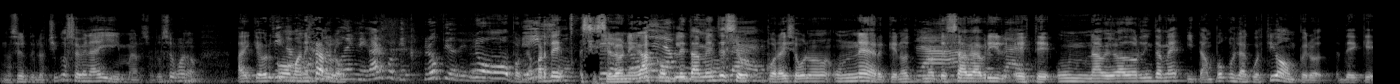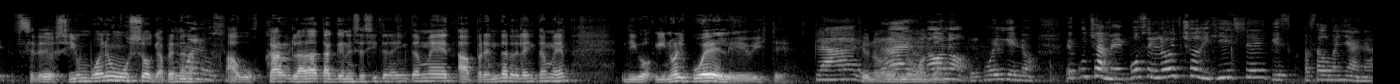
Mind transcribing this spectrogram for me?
¿No es cierto? Y los chicos se ven ahí inmersos. Entonces, bueno, hay que ver Sí, cómo manejarlo. lo podés negar porque es propio de No, porque de aparte, ellos, si se lo no negás completamente, abuso, se- por ahí se vuelve un- nerd que no, no te sabe abrir claro. este un navegador de internet y tampoco es la cuestión, pero de que se le dé sí un buen uso, que aprendan uso. a buscar la data que necesiten en internet, a aprender de la internet, digo, y no el cuelgue, ¿viste? Claro, que uno ve claro, no, no, el cuelgue no. Escúchame, vos el 8 dijiste que es pasado mañana.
